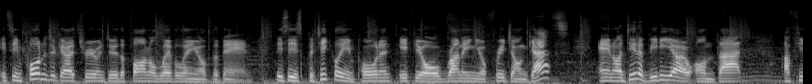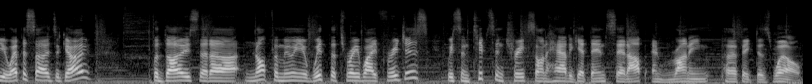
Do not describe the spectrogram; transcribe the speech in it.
it's important to go through and do the final leveling of the van. This is particularly important if you're running your fridge on gas, and I did a video on that a few episodes ago for those that are not familiar with the three-way fridges with some tips and tricks on how to get them set up and running perfect as well.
